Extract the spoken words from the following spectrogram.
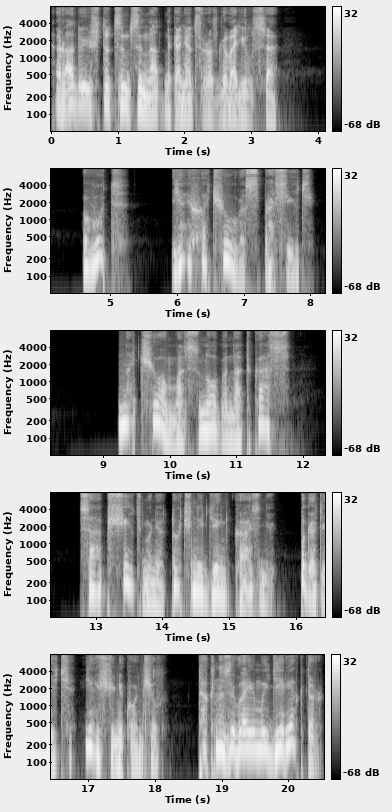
радуясь, что Цинциннат наконец разговорился. «Вот я и хочу вас спросить, на чем основан отказ сообщить мне точный день казни? Погодите, я еще не кончил. Так называемый директор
